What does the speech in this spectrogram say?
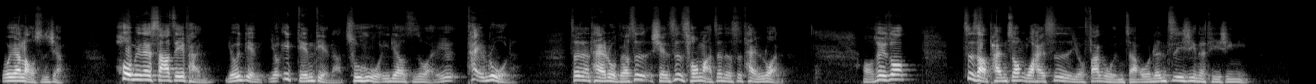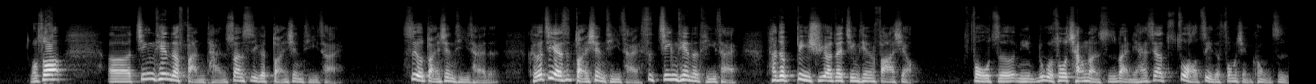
我也要老实讲，后面在杀这一盘有一点有一点点啊，出乎我意料之外，因为太弱了，真的太弱，表示显示筹码真的是太乱了哦。所以说，至少盘中我还是有发个文章，我仁至义尽的提醒你，我说。呃，今天的反弹算是一个短线题材，是有短线题材的。可是既然是短线题材，是今天的题材，它就必须要在今天发酵，否则你如果说抢短失败，你还是要做好自己的风险控制。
